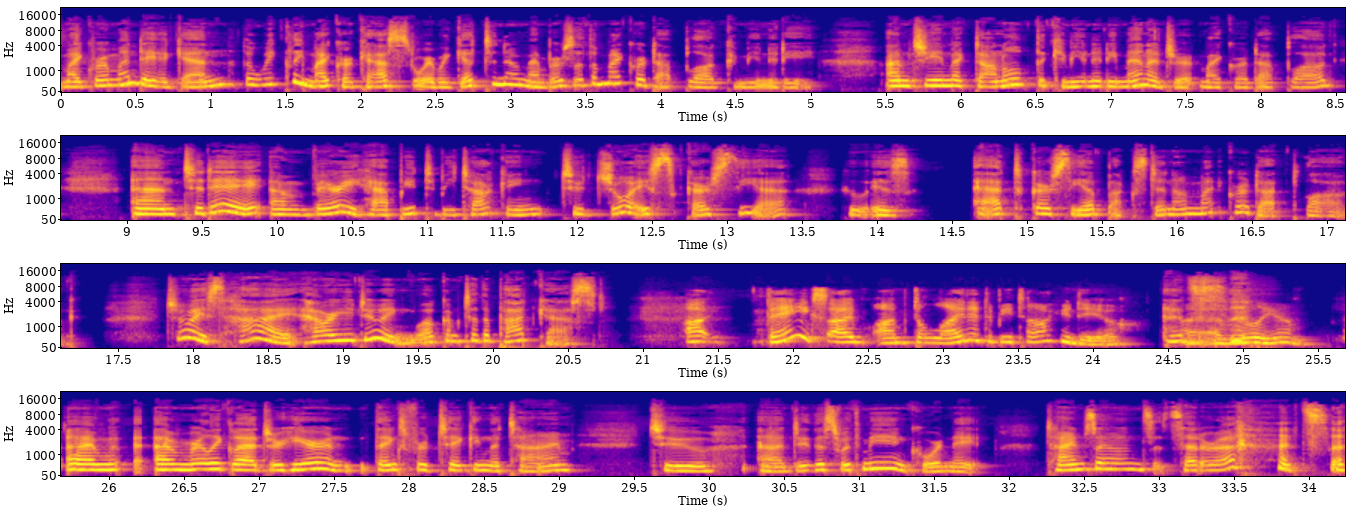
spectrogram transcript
It's Micro Monday again, the weekly microcast where we get to know members of the Micro.blog community. I'm Jean MacDonald, the community manager at Micro.blog, and today I'm very happy to be talking to Joyce Garcia, who is at Garcia Buxton on Micro.blog. Joyce, hi, how are you doing? Welcome to the podcast. Uh, thanks. I'm, I'm delighted to be talking to you. I, I really am. I'm I'm really glad you're here, and thanks for taking the time to uh, do this with me and coordinate time zones, etc. uh,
